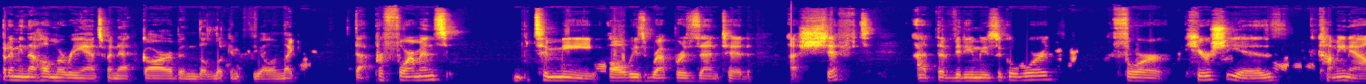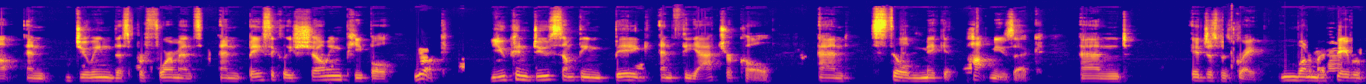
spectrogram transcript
but I mean, the whole Marie Antoinette garb and the look and feel, and like that performance to me always represented a shift at the Video Music Awards for here she is coming out and doing this performance and basically showing people, look, you can do something big and theatrical and still make it pop music. And it just was great. One of my favorite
